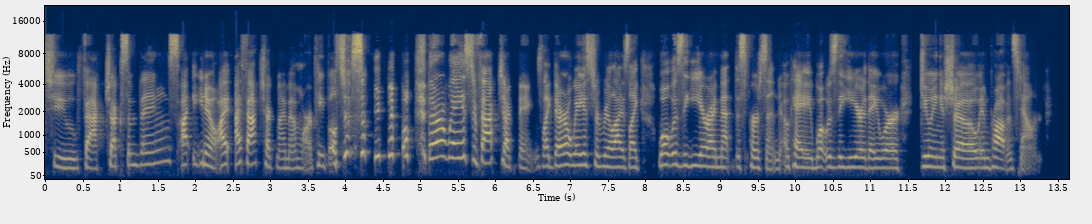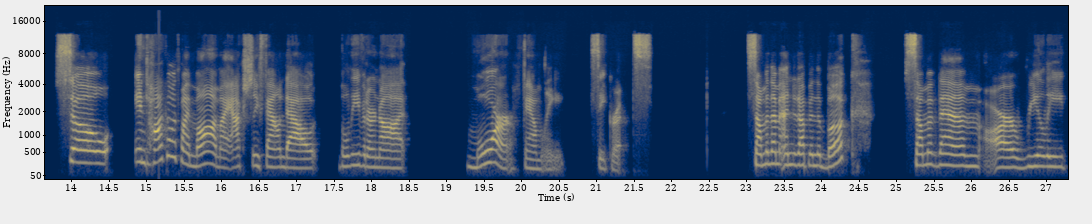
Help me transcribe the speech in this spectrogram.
to fact check some things. I, you know, I, I fact check my memoir, people, just so you know, there are ways to fact check things. Like there are ways to realize, like, what was the year I met this person? Okay. What was the year they were doing a show in Provincetown? So, in talking with my mom, I actually found out, believe it or not, more family secrets. Some of them ended up in the book. Some of them are really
